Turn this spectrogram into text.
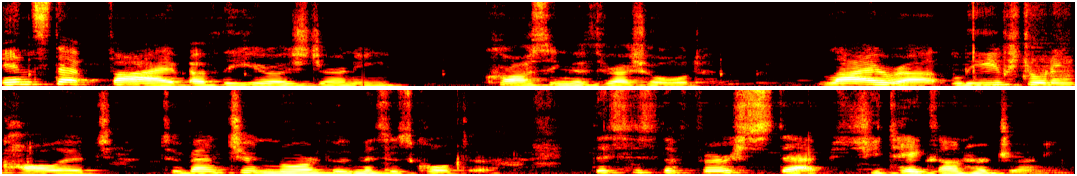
In step five of the hero's journey, crossing the threshold, Lyra leaves Jordan College to venture north with Mrs. Coulter. This is the first step she takes on her journey.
